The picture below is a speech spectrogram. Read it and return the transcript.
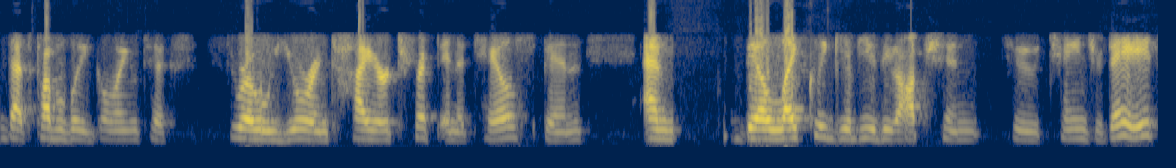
that's probably going to throw your entire trip in a tailspin and they'll likely give you the option to change your date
